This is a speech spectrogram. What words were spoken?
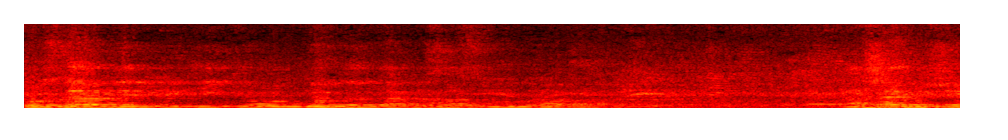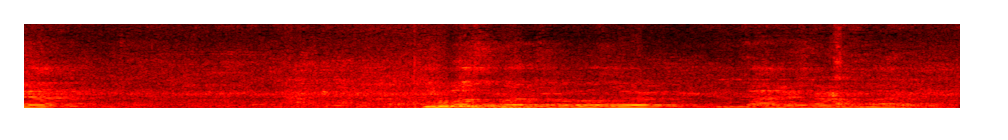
रोजगार निर्मिती किंवा उद्योगधंदा कसा सुरू करावा अशा विषयात दिवसभर जवळजवळ ही कार्यशाळा होणार आहे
